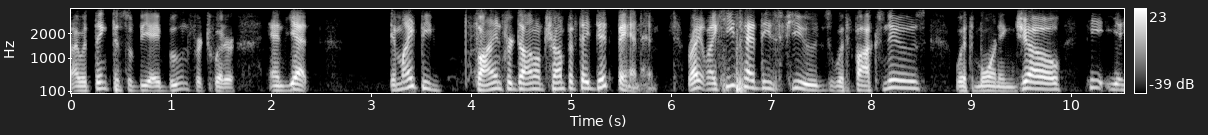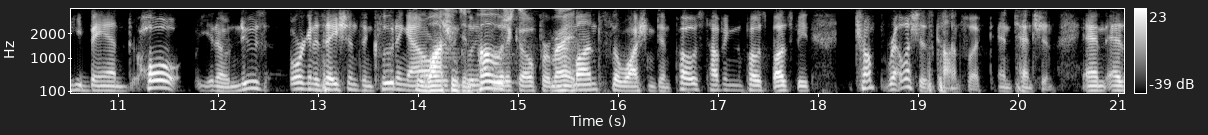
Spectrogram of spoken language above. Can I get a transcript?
I would think this would be a boon for Twitter. And yet, it might be fine for Donald Trump if they did ban him, right? Like he's had these feuds with Fox News, with Morning Joe. He he banned whole you know news organizations, including ours, the Washington including Post, Politico, for right. months. The Washington Post, Huffington Post, BuzzFeed. Trump relishes conflict and tension, and as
